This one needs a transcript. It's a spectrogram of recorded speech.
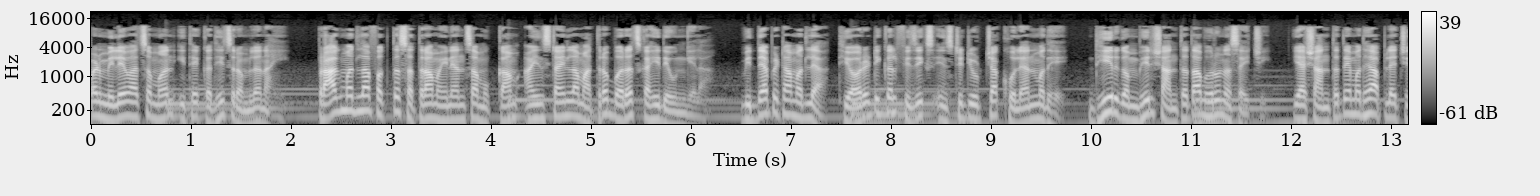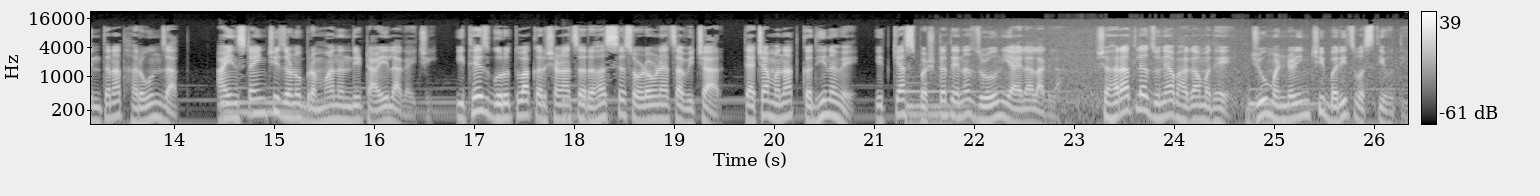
पण मिलेवाचं मन इथे कधीच रमलं नाही. प्रागमधला फक्त सतरा महिन्यांचा मुक्काम आईन्स्टाईनला मात्र बरंच काही देऊन गेला. विद्यापीठामधल्या थिओरिटिकल फिजिक्स इन्स्टिट्यूटच्या खोल्यांमध्ये धीर गंभीर शांतता भरून असायची. या शांततेमध्ये आपल्या चिंतनात हरवून जात आईन्स्टाईनची जणू ब्रह्मानंदी टाळी लागायची. इथेच गुरुत्वाकर्षणाचं रहस्य सोडवण्याचा विचार त्याच्या मनात कधी नव्हे इतक्या स्पष्टतेनं जुळून यायला लागला. शहरातल्या जुन्या भागामध्ये ज्यू मंडळींची बरीच वस्ती होती.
